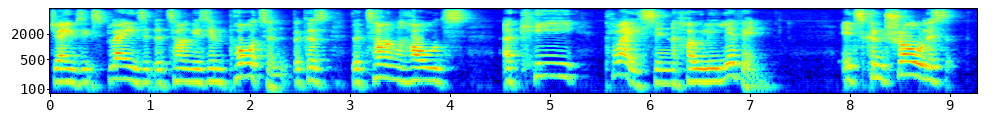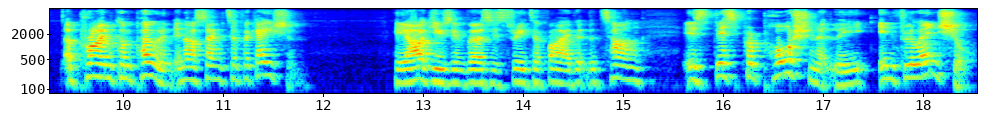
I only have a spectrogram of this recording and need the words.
James explains that the tongue is important because the tongue holds a key place in holy living. Its control is a prime component in our sanctification. He argues in verses 3 to 5 that the tongue is disproportionately influential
